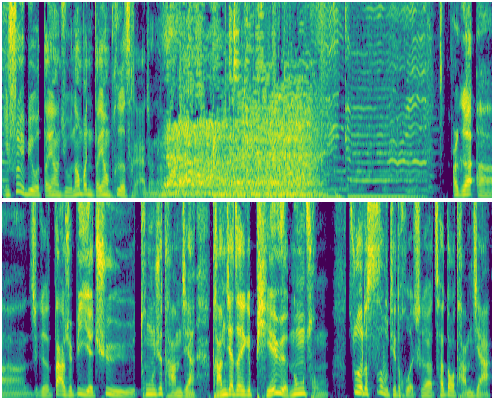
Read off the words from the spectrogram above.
你说一遍，我答应就，我能把你答应破产，真的。二哥啊，这个大学毕业去同学他们家，他们家在一个偏远农村，坐了四五天的火车才到他们家。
